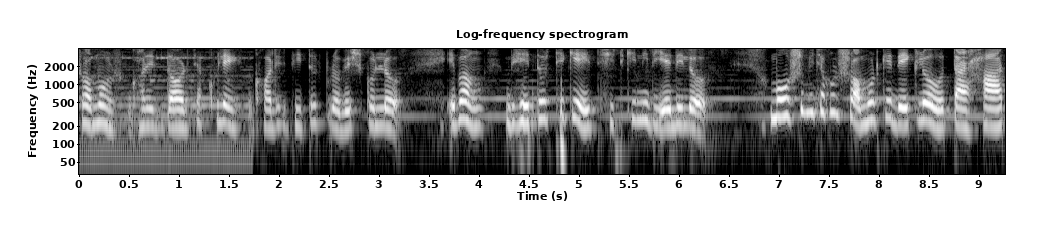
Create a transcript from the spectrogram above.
সমর ঘরের দরজা খুলে ঘরের ভিতর প্রবেশ করল এবং ভেতর থেকে ছিটকিনি দিয়ে দিল। মৌসুমি যখন সমরকে দেখল, তার হাত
